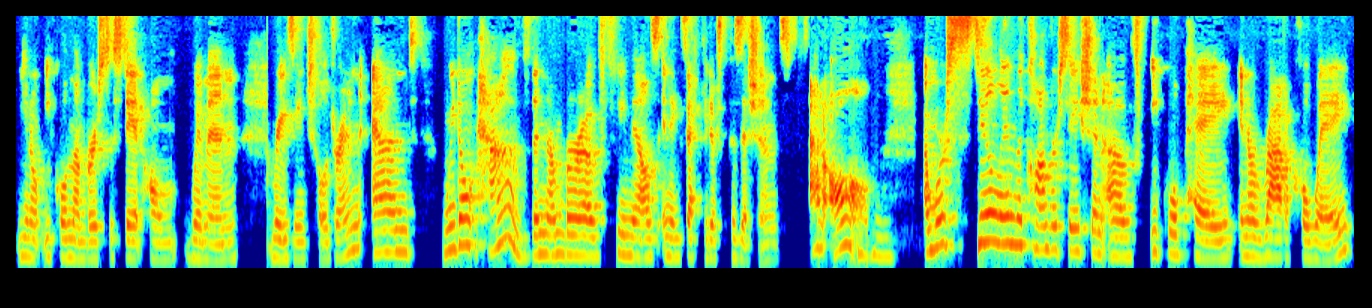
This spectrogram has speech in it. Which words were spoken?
you know equal numbers to stay at home women raising children and we don't have the number of females in executive positions at all. Mm-hmm. And we're still in the conversation of equal pay in a radical way.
